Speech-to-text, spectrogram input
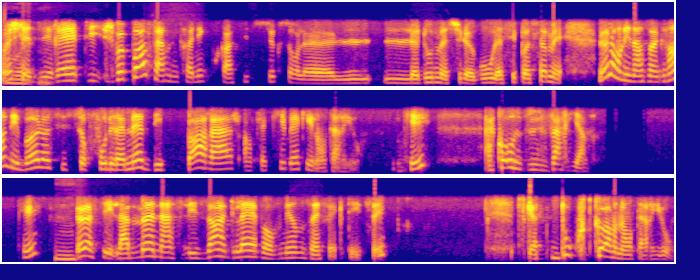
Moi, je te dirais, puis je veux pas faire une chronique pour casser du sucre sur le, le, le dos de M. Legault, là, c'est pas ça, mais là, là, on est dans un grand débat, là, c'est sur faudrait mettre des barrages entre le Québec et l'Ontario. OK? À cause du variant. OK? Là, là, c'est la menace. Les Anglais vont venir nous infecter, tu sais. Parce qu'il y a beaucoup de cas en Ontario.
